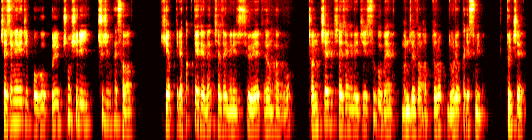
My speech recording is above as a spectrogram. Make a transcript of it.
재생에너지 보급을 충실히 추진해서 기업들의 확대되는 재생에너지 수요에 대응하고 전체 재생에너지 수급에 문제가 없도록 노력하겠습니다. 둘째,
